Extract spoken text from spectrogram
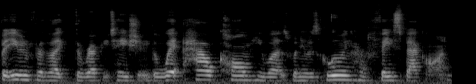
But even for like the reputation, the way how calm he was when he was gluing her face back on,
